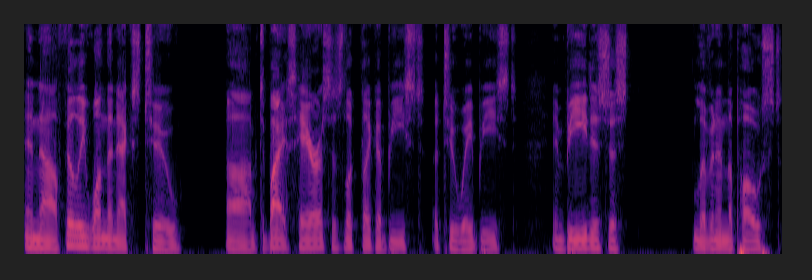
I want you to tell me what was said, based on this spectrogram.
and now Philly won the next two. Um, Tobias Harris has looked like a beast, a two way beast. Embiid is just living in the post,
